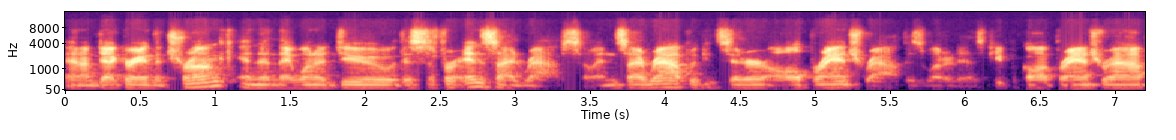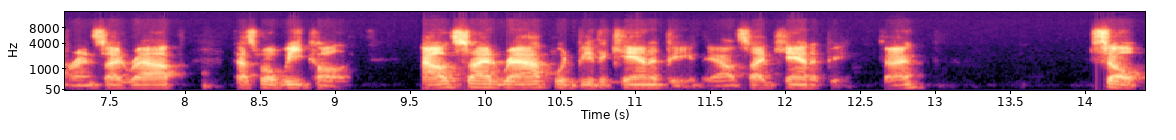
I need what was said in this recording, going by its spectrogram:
and I'm decorating the trunk, and then they want to do this is for inside wrap. So inside wrap, we consider all branch wrap is what it is. People call it branch wrap or inside wrap. That's what we call it. Outside wrap would be the canopy, the outside canopy. Okay. So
